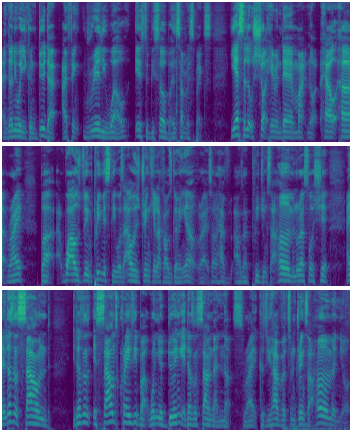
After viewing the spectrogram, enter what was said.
And the only way you can do that, I think, really well is to be sober in some respects yes, a little shot here and there might not help hurt, right? But what I was doing previously was I was drinking like I was going out, right? So I have I have pre drinks at home and all that sort of shit. And it doesn't sound, it doesn't, it sounds crazy, but when you're doing it, it doesn't sound that nuts, right? Because you have uh, some drinks at home and you're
